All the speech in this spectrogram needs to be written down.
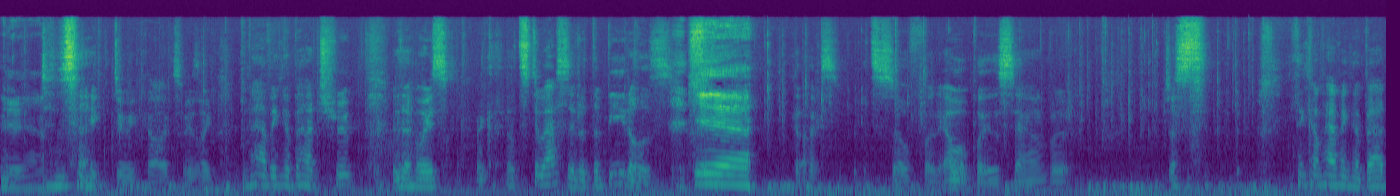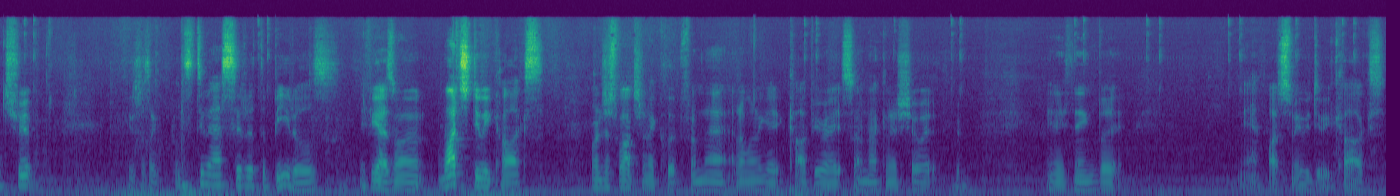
Yeah. It's like Dewey Cox, where he's like, "I'm having a bad trip," and then always like, "Let's do acid with the Beatles." Yeah. Cox, it's so funny. I won't play the sound, but just think I'm having a bad trip. He's just like, "Let's do acid with the Beatles." If you guys want to watch Dewey Cox, we're just watching a clip from that. I don't want to get copyright, so I'm not going to show it anything. But yeah, watch the movie Dewey Cox.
